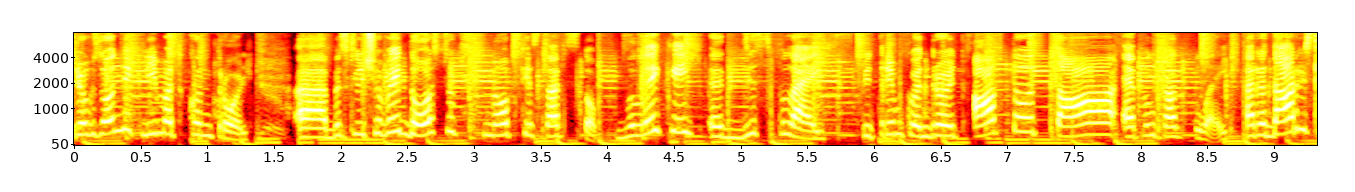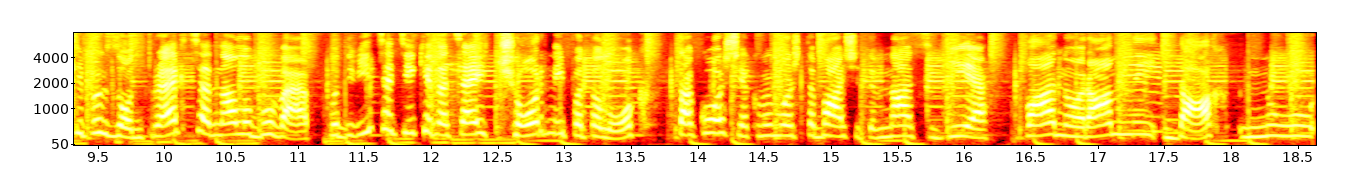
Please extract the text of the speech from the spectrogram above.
трьохзонний клімат-контроль, е, безключовий доступ кнопки старт-стоп, великий е, дисплей з підтримкою Android Auto та Apple CarPlay, радари сліпих зон, проекція на лобове. Подивіться тільки на цей чорний потолок. Також, як ви можете бачити, в нас є панорамний дах. Ну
